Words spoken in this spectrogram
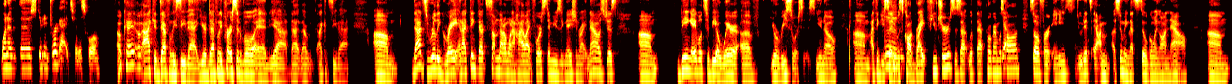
one of the student tour guides for the school. Okay, oh, I could definitely see that. You're definitely personable, and yeah, that, that I could see that. Um, that's really great. And I think that's something that I want to highlight for STEM Music Nation right now is just um, being able to be aware of your resources you know um, i think you said mm. it was mm. called bright futures is that what that program was yep. called so for any students i'm assuming that's still going on now um,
